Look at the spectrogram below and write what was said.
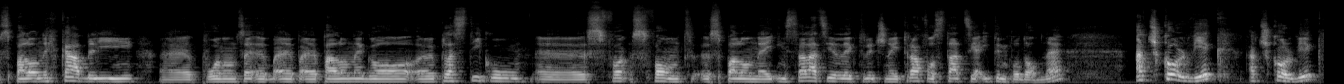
spalonych kabli, e, płonące, e, e, palonego plastiku, swąd spalonej instalacji elektrycznej, trafostacja i tym podobne. Aczkolwiek, aczkolwiek,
